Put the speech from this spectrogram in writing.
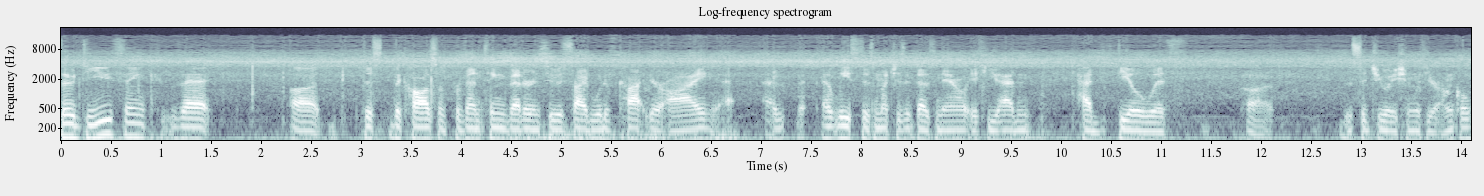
So, do you think that uh, this, the cause of preventing veteran suicide would have caught your eye, at, at least as much as it does now, if you hadn't had to deal with uh, the situation with your uncle?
